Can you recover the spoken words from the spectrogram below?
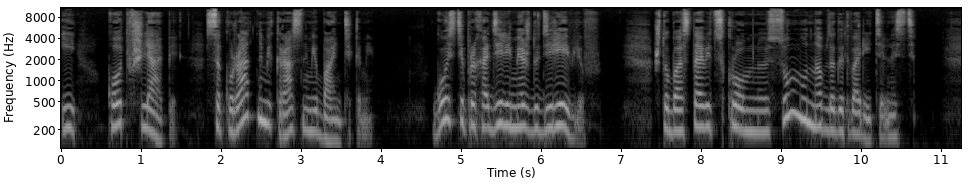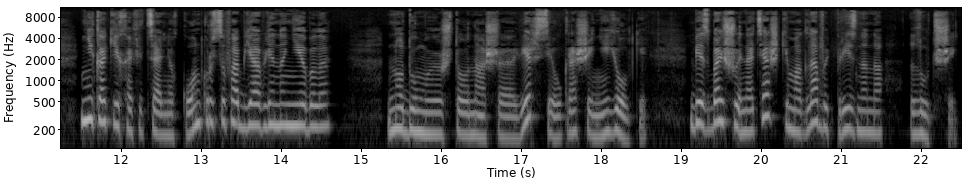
и «Кот в шляпе» с аккуратными красными бантиками. Гости проходили между деревьев, чтобы оставить скромную сумму на благотворительность. Никаких официальных конкурсов объявлено не было, но думаю, что наша версия украшения елки без большой натяжки могла быть признана лучшей.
